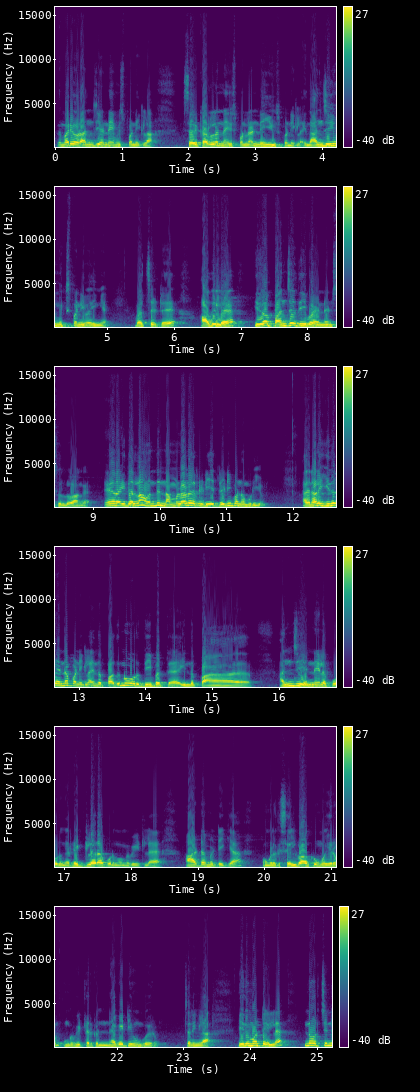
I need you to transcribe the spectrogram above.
இந்த மாதிரி ஒரு அஞ்சு எண்ணெயை மிக்ஸ் பண்ணிக்கலாம். சரி கடலெண்ணெய் யூஸ் பண்ணலாம் நெய் யூஸ் பண்ணிக்கலாம். இந்த அஞ்சையும் மிக்ஸ் பண்ணி வைங்க. வச்சுட்டு அதில் இதுதான் பஞ்சதீப எண்ணெய்ன்னு சொல்லுவாங்க. ஏன்னா இதெல்லாம் வந்து நம்மளால் ரெடி ரெடி பண்ண முடியும். அதனால் இதில் என்ன பண்ணிக்கலாம்? இந்த பதினோரு தீபத்தை இந்த ப அஞ்சு எண்ணெயில் போடுங்க. ரெகுலராக போடுங்க உங்கள் வீட்டில் ஆட்டோமேட்டிக்காக உங்களுக்கு செல்வாக்கும் உயரும். உங்கள் வீட்டில் இருக்க நெகட்டிவும் போயிடும் சரிங்களா? இது மட்டும் இல்லை இன்னொரு சின்ன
